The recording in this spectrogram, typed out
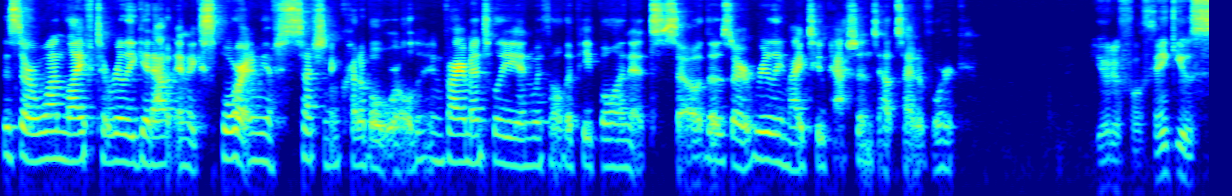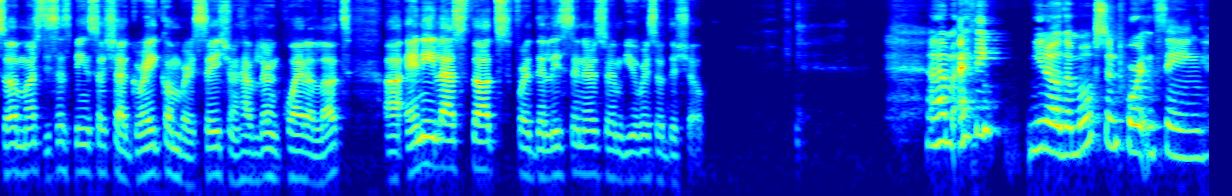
this is our one life to really get out and explore and we have such an incredible world environmentally and with all the people in it so those are really my two passions outside of work beautiful. Thank you so much. This has been such a great conversation. I have learned quite a lot. Uh, any last thoughts for the listeners and viewers of the show? Um, i think you know the most important thing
